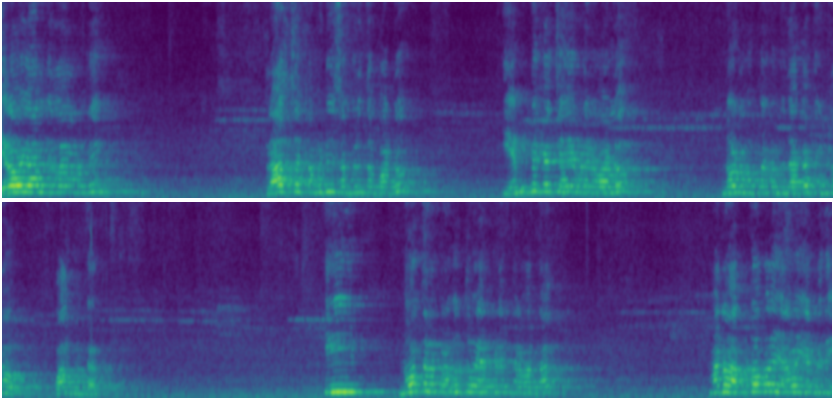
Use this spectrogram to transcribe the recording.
ఇరవై ఆరు జిల్లాల నుండి రాష్ట్ర కమిటీ సభ్యులతో పాటు ఎంపిక చేయబడిన వాళ్ళు నూట ముప్పై మంది దాకా దీంట్లో పాల్గొంటారు. ఈ నూతన ప్రభుత్వం ఏర్పడిన తర్వాత మనం అక్టోబర్ ఇరవై ఎనిమిది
